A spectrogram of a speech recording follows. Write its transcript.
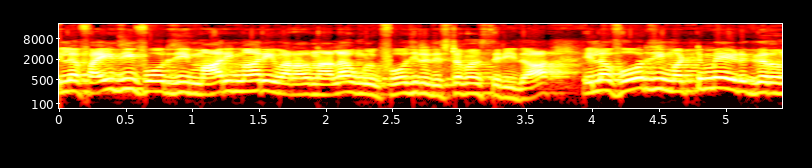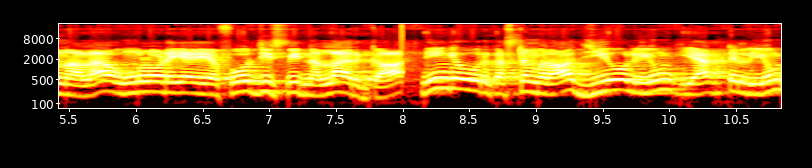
இல்லை ஃபைவ் ஜி ஃபோர் ஜி மாறி மாறி வரதுனால உங்களுக்கு ஃபோர் ஜியில் டிஸ்டர்பன்ஸ் தெரியுதா? இல்லை ஃபோர் ஜி மட்டுமே எடுக்கிறதுனால உங்களுடைய ஃபோர் ஜி ஸ்பீட் நல்லா இருக்கா? நீங்கள் ஒரு கஸ்டமராக ஜியோலையும் ஏர்டெல்லையும்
